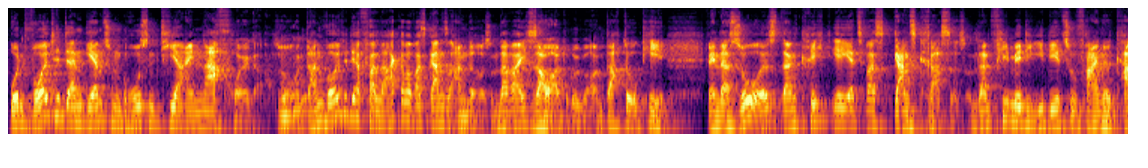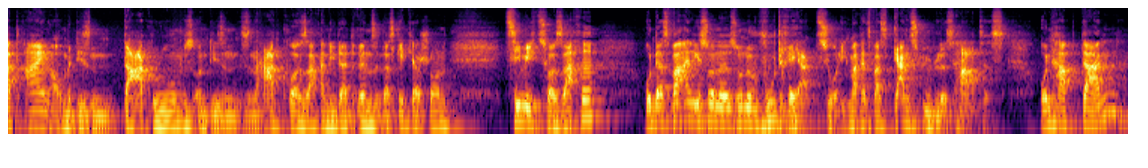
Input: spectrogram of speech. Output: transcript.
und wollte dann gern zum großen Tier einen Nachfolger. So, mhm. und dann wollte der Verlag aber was ganz anderes. Und da war ich sauer drüber und dachte, okay, wenn das so ist, dann kriegt ihr jetzt was ganz krasses. Und dann fiel mir die Idee zu Final Cut ein, auch mit diesen Dark Rooms und diesen, diesen Hardcore-Sachen, die da drin sind. Das geht ja schon ziemlich zur Sache. Und das war eigentlich so eine, so eine Wutreaktion. Ich mache jetzt was ganz Übles, Hartes. Und habe dann,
